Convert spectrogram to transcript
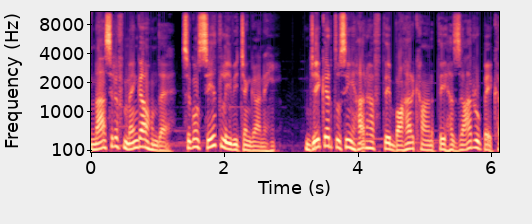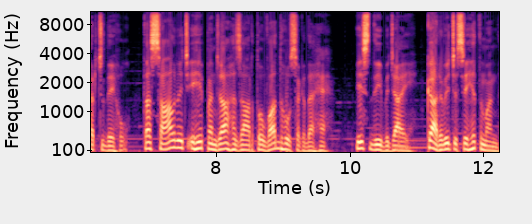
ਨਾ ਸਿਰਫ ਮਹਿੰਗਾ ਹੁੰਦਾ ਹੈ, ਸਗੋਂ ਸਿਹਤ ਲਈ ਵੀ ਚੰਗਾ ਨਹੀਂ। ਜੇਕਰ ਤੁਸੀਂ ਹਰ ਹਫ਼ਤੇ ਬਾਹਰ ਖਾਣ ਤੇ 1000 ਰੁਪਏ ਖਰਚਦੇ ਹੋ, ਤਾਂ ਸਾਲ ਵਿੱਚ ਇਹ 50000 ਤੋਂ ਵੱਧ ਹੋ ਸਕਦਾ ਹੈ। ਇਸ ਦੀ ਬਜਾਏ, ਘਰ ਵਿੱਚ ਸਿਹਤਮੰਦ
